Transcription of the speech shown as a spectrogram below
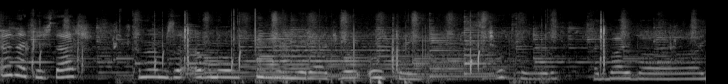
Evet arkadaşlar. Kanalımıza abone olup bildirimleri açmayı unutmayın. Çok seviyorum. Hadi bay bay.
